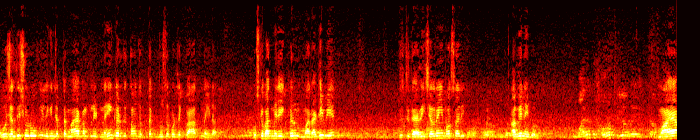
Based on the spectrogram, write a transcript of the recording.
वो जल्दी शुरू होगी लेकिन जब तक माया कंप्लीट नहीं कर देता हूँ जब तक दूसरे प्रोजेक्ट पे हाथ नहीं डालता उसके बाद मेरी एक फ़िल्म मराठी भी है। जिसकी तैयारी चल रही है बहुत सारी। अभी नहीं बोलूँगा। माया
